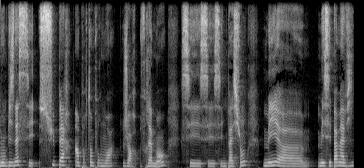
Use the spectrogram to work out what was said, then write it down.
mon business, c'est super important pour moi. Genre, vraiment, c'est une passion. Mais, euh, mais c'est pas ma vie.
